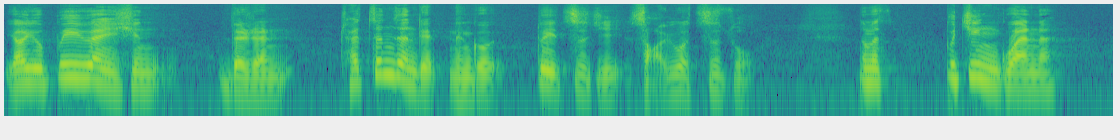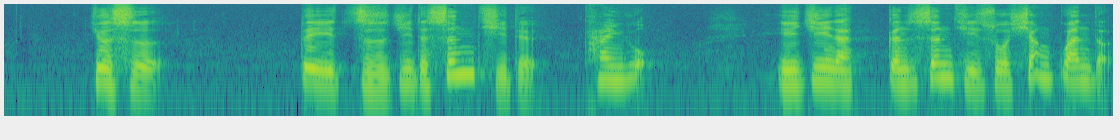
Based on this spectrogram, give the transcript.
要有悲愿心。的人才真正的能够对自己少欲知足。那么不净观呢，就是对于自己的身体的贪欲，以及呢跟身体所相关的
